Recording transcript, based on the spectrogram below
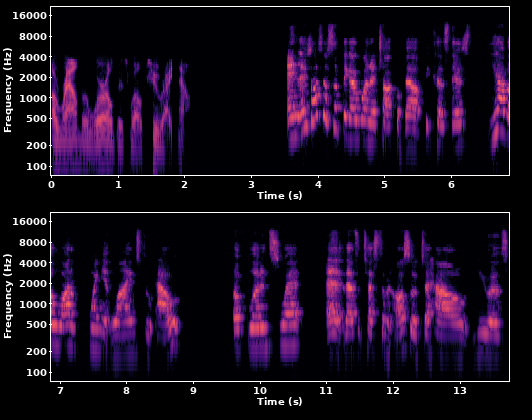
around the world as well too right now. And there's also something I want to talk about because there's you have a lot of poignant lines throughout of blood and sweat and that's a testament also to how you as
